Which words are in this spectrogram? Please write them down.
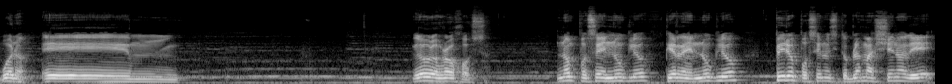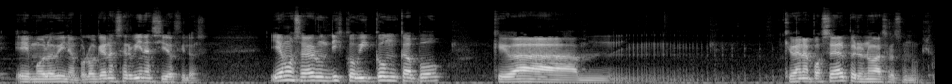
Bueno, eh, glóbulos rojos no poseen núcleo, pierden el núcleo, pero poseen un citoplasma lleno de hemoglobina, por lo que van a ser bien acidófilos. Y vamos a ver un disco bicóncavo que va mm, que van a poseer, pero no va a ser su núcleo,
